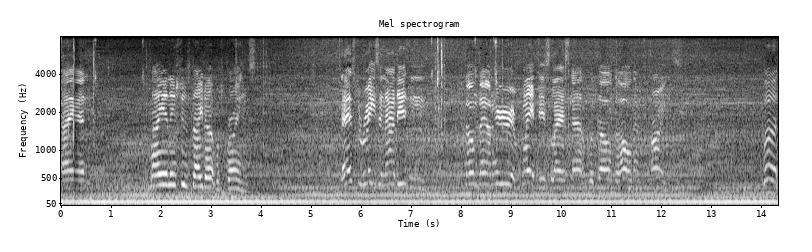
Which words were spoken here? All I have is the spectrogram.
And man, it's just ate up with springs. That's the reason I didn't come down here and plant this last night because of all them springs. But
